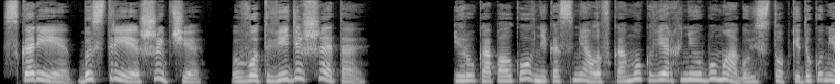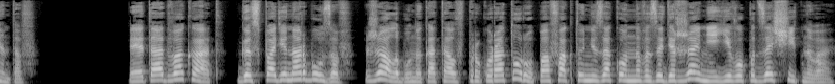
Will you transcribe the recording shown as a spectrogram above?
Скорее, быстрее, шибче! Вот видишь это!» И рука полковника смяла в комок верхнюю бумагу из стопки документов. «Это адвокат, господин Арбузов, жалобу накатал в прокуратуру по факту незаконного задержания его подзащитного,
